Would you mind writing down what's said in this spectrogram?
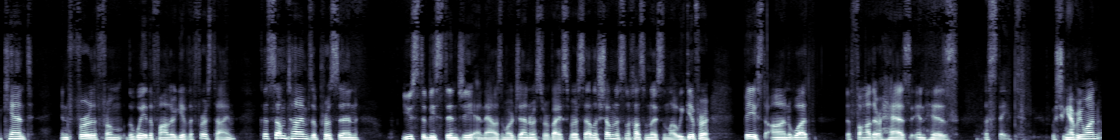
can't infer from the way the father gave the first time, because sometimes a person used to be stingy and now is more generous, or vice versa. We give her based on what the father has in his estate. Wishing everyone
